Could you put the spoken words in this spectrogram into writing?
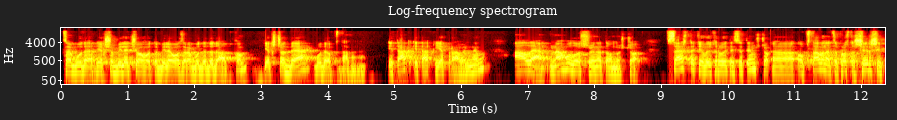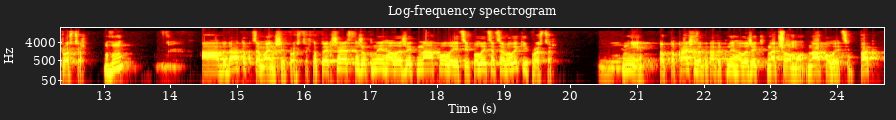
Це буде, якщо біля чого, то біля озера буде додатком, якщо де буде обставиною. І так, і так є правильним. Але наголошую на тому, що все ж таки ви керуєтеся тим, що е, обставина це просто ширший простір. Угу. А додаток це менший простір. Тобто, якщо я скажу, книга лежить на полиці, полиця це великий простір? Ні. Ні. Тобто краще запитати, книга лежить на чому? На полиці. Так?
